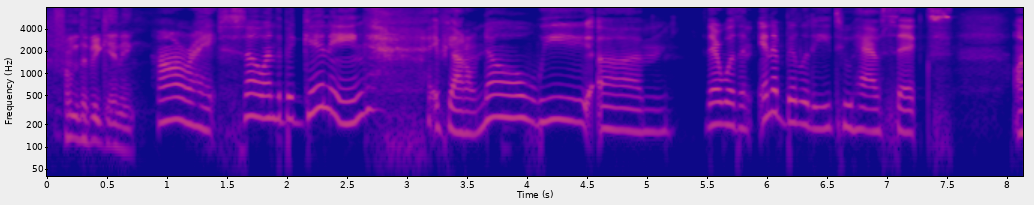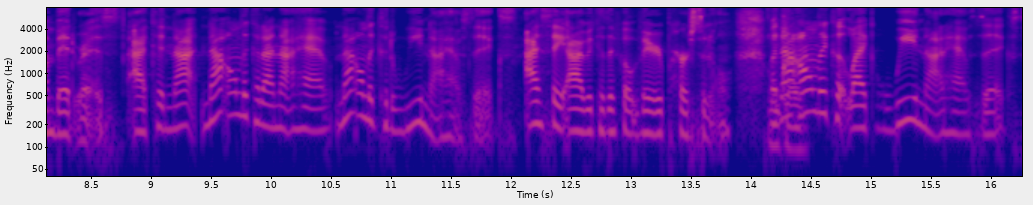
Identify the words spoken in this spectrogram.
from the beginning. All right. So in the beginning, if y'all don't know, we um there was an inability to have sex on bed rest. I could not not only could I not have not only could we not have sex. I say I because it felt very personal. But not only could like we not have sex.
